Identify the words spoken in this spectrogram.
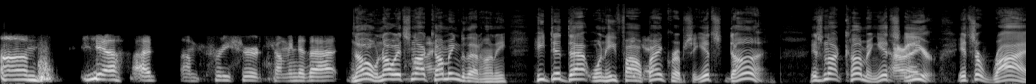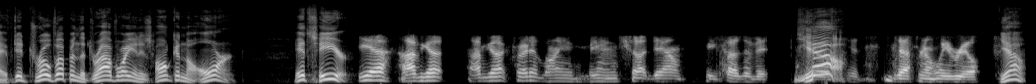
Um. Yeah. I. I'm pretty sure it's coming to that. No, no, it's not coming to that, honey. He did that when he filed Okay. bankruptcy. It's done. It's not coming. It's right. here. It's arrived. It drove up in the driveway and is honking the horn. It's here. Yeah. I've got. I've got credit lines being shut down because of it. Yeah. It's definitely real. Yeah.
